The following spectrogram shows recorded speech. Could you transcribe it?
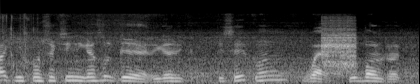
Alright, Q416, you guys look good. You guys be safe going west to Brunswick. Roger,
